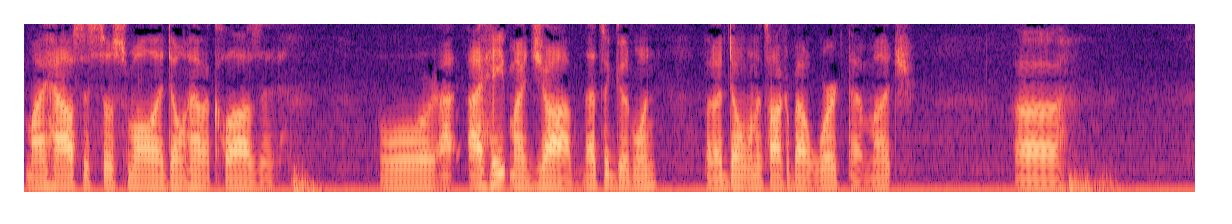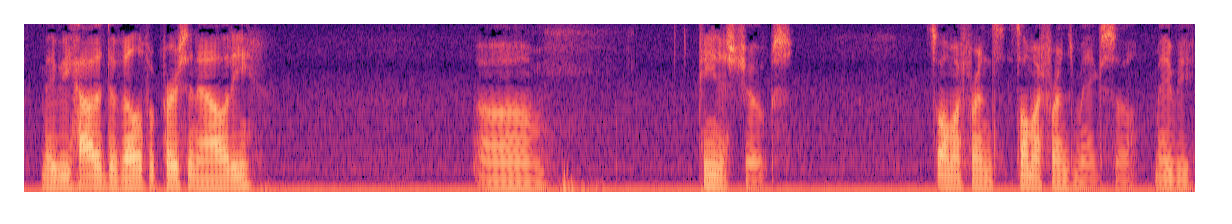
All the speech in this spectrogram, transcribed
my house is so small I don't have a closet, or I, I hate my job. That's a good one but I don't want to talk about work that much. Uh, maybe how to develop a personality. Um, penis jokes. It's all my friends. It's all my friends make. So maybe,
